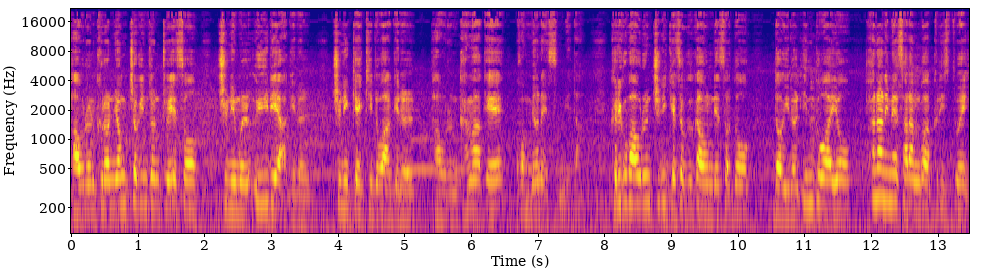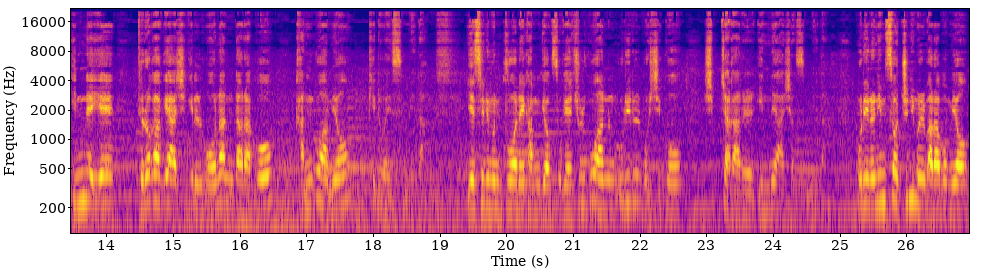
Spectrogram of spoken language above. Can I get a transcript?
바울은 그런 영적인 전투에서 주님을 의뢰하기를 주님께 기도하기를 바울은 강하게 권면했습니다. 그리고 바울은 주님께서 그 가운데서도 너희를 인도하여 하나님의 사랑과 그리스도의 인내에 들어가게 하시기를 원한다라고 간구하며 기도했습니다. 예수님은 구원의 감격 속에 즐거워하는 우리를 보시고 십자가를 인내하셨습니다. 우리는 임서 주님을 바라보며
